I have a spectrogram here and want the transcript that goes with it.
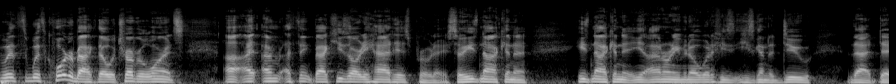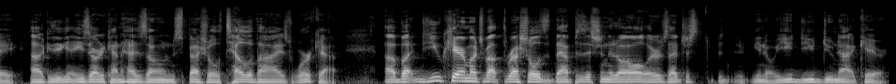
With with quarterback though, with Trevor Lawrence, uh, I I'm, I think back he's already had his pro day, so he's not gonna he's not gonna. You know, I don't even know what if he's he's gonna do that day because he, he's already kind of has his own special televised workout. Uh, but do you care much about thresholds at that position at all, or is that just you know you you do not care?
